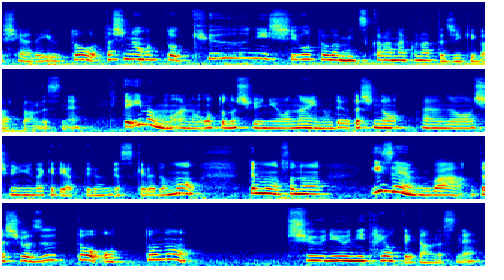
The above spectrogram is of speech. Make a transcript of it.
シェアで言うと私の夫急に仕事が見つからなくなった時期があったんですね。で今もあの夫の収入はないので私のあの収入だけでやってるんですけれどもでもその以前は私はずっと夫の収入に頼っていたんですね。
